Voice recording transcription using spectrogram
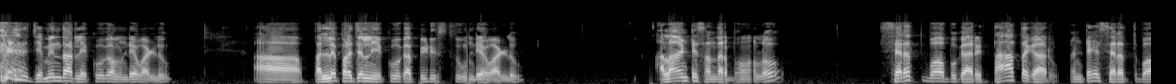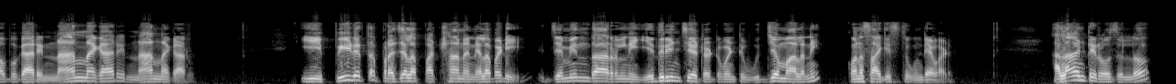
జమీందారులు ఎక్కువగా ఉండేవాళ్ళు. ఆ పల్లె ప్రజల్ని ఎక్కువగా పీడిస్తూ ఉండేవాళ్ళు. అలాంటి సందర్భంలో శరత్ బాబు గారి తాతగారు అంటే శరత్ బాబు గారి నాన్నగారి నాన్నగారు ఈ పీడిత ప్రజల పక్షాన నిలబడి జమీందారుల్ని ఎదిరించేటటువంటి ఉద్యమాలని కొనసాగిస్తూ ఉండేవాడు. అలాంటి రోజుల్లో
